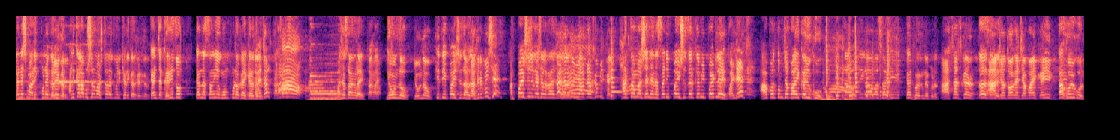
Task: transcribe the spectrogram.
गणेश महाडिक पुणेकर पुणेकर. आणि कलाभूषण मास्टर रघुवीर खेडकर खेडकर. त्यांच्या घरी जाऊ त्यांना सांग गोम पुढं काय करायचं चला, चला. तमाशा चांगला आहे? चांगला आहे. घेऊन जाऊ. घेऊन जाऊ. किती पैसे जाऊ द्या. हजार पैसे? आणि पैशाची कशाला कमी? आपल्याला कमी काय? हा तमाशा नेण्यासाठी पैसे जर कमी पडले पडलेच आपण तुमच्या बायका विकू. जाऊ दे गावासाठी काय फरक नाही पडत. असंच कर. तसंच करायचं. आमच्या दोघांच्या बायका ऐक टाकू विकून.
